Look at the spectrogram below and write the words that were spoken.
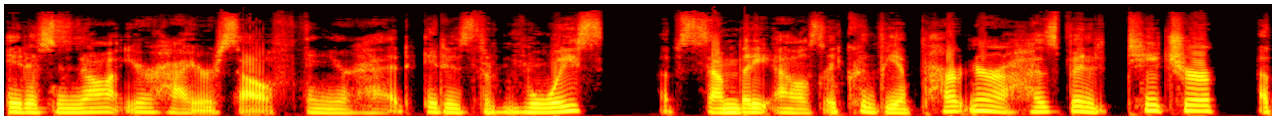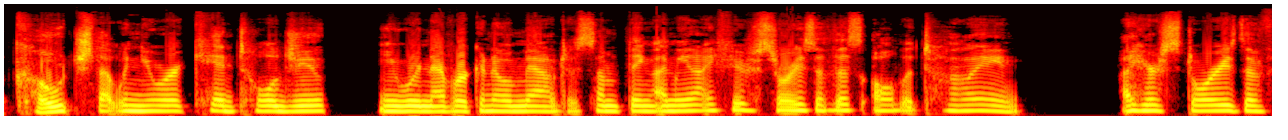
it is not your higher self in your head. It is the voice of somebody else. It could be a partner, a husband, a teacher, a coach that when you were a kid told you you were never going to amount to something. I mean, I hear stories of this all the time. I hear stories of,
